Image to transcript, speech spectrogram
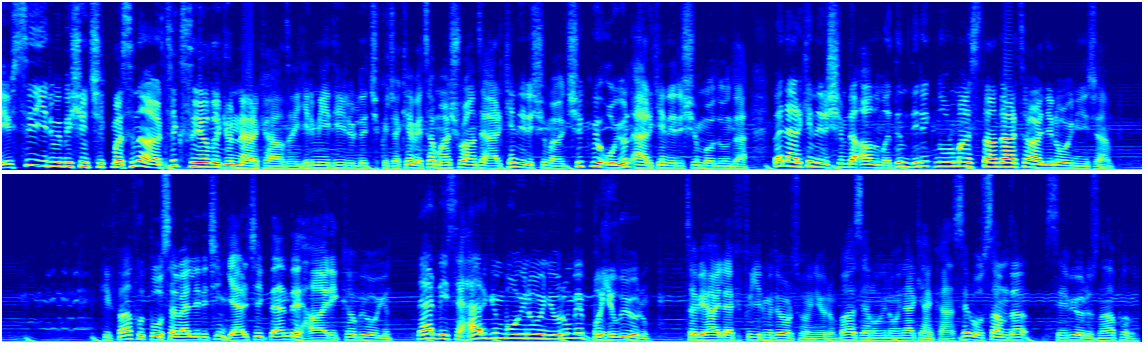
FC 25'in çıkmasına artık sayılı günler kaldı. 27 Eylül'de çıkacak evet ama şu anda erken erişime açık ve oyun erken erişim modunda. Ben erken erişimde almadım, direkt normal standart halini oynayacağım. FIFA futbol severler için gerçekten de harika bir oyun. Neredeyse her gün bu oyunu oynuyorum ve bayılıyorum. Tabi hala FIFA 24 oynuyorum. Bazen oyun oynarken kanser olsam da seviyoruz ne yapalım.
